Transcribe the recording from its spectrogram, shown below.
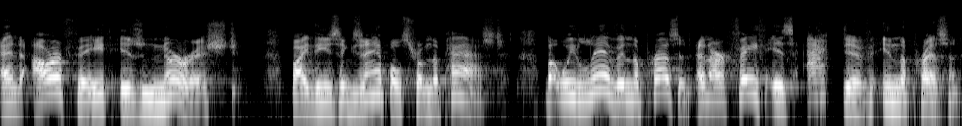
and our faith is nourished by these examples from the past. But we live in the present, and our faith is active in the present.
